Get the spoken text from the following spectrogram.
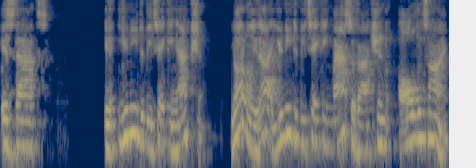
is that you need to be taking action. Not only that, you need to be taking massive action all the time.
